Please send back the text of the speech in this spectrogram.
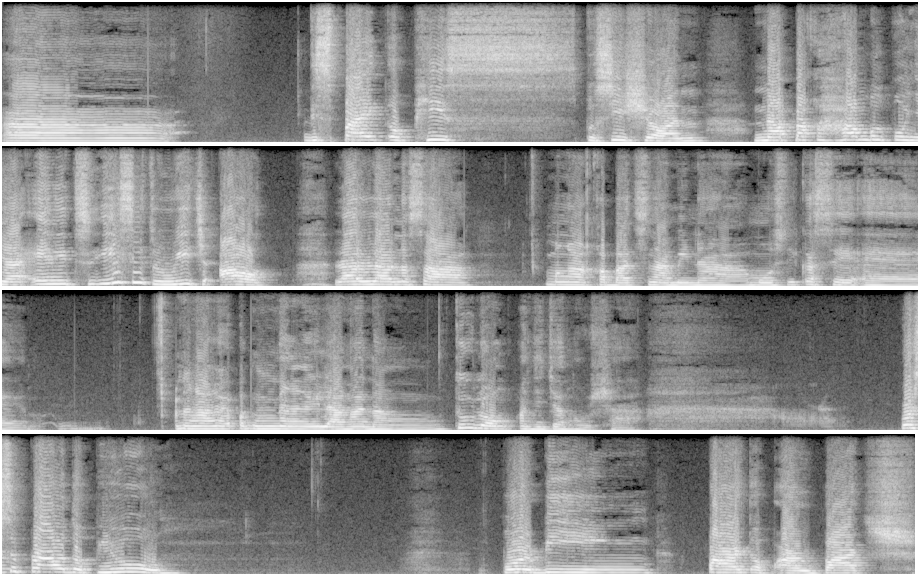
Ah, despite of his position, napaka-humble po niya and it's easy to reach out. Lalo na sa mga kabats namin na mostly kasi eh, nanganga, pag nangangailangan ng tulong, andyan dyan ho siya. We're so proud of you for being part of our batch.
